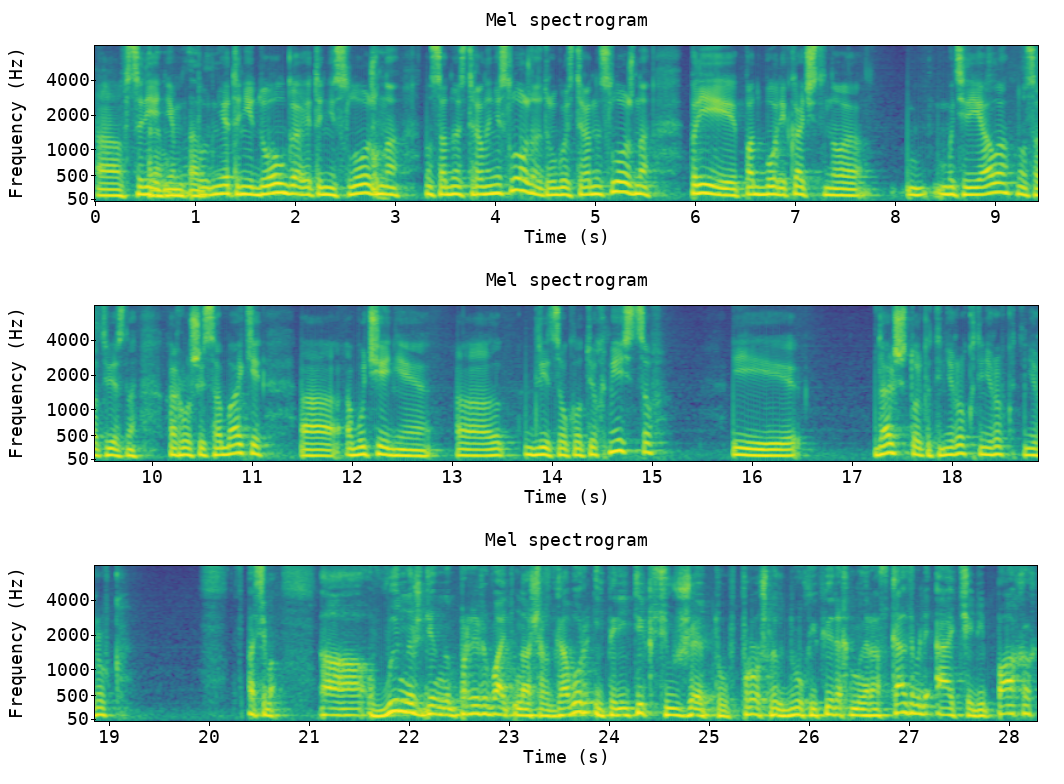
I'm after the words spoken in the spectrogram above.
А, в среднем. Это недолго, это не сложно. Ну, с одной стороны, не сложно, с другой стороны, сложно. При подборе качественного материала, ну, соответственно, хорошей собаки, а, обучение а, длится около трех месяцев. И дальше только тренировка, тренировка, тренировка. Спасибо. А, вынужден прервать наш разговор и перейти к сюжету. В прошлых двух эфирах мы рассказывали о черепахах,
